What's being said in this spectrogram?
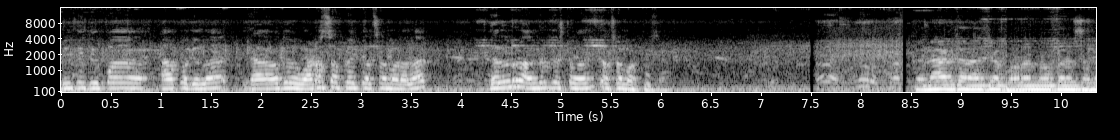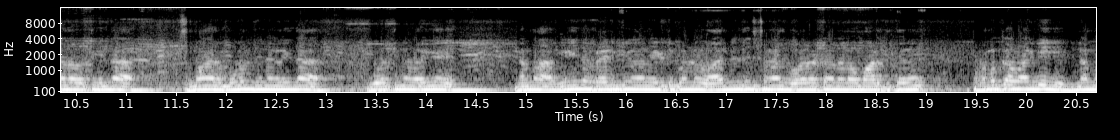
ಬೀದಿ ದೀಪ ಹಾಕೋದಿಲ್ಲ ಯಾವುದೇ ವಾಟರ್ ಸಪ್ಲೈ ಕೆಲಸ ಮಾಡಲ್ಲ. ಎಲ್ಲರೂ ಅನಿರ್ದಿಷ್ಟವಾಗಿ ಕೆಲಸ ಮಾಡ್ತೀವಿ ಸರ್. ಕರ್ನಾಟಕ ರಾಜ್ಯ ಪೌರ ನೌಕರರ ಸಂಘದ ವತಿಯಿಂದ ಸುಮಾರು ಮೂರು ದಿನಗಳಿಂದ ಇವತ್ತಿನವರೆಗೆ ನಮ್ಮ ವಿವಿಧ ಬೇಡಿಕೆಗಳನ್ನು ಇಟ್ಟುಕೊಂಡು ಅನಿರ್ದಿಷ್ಟವಾದ ಹೋರಾಟವನ್ನು ನಾವು ಮಾಡುತ್ತಿದ್ದೇವೆ. ಪ್ರಮುಖವಾಗಿ ನಮ್ಮ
